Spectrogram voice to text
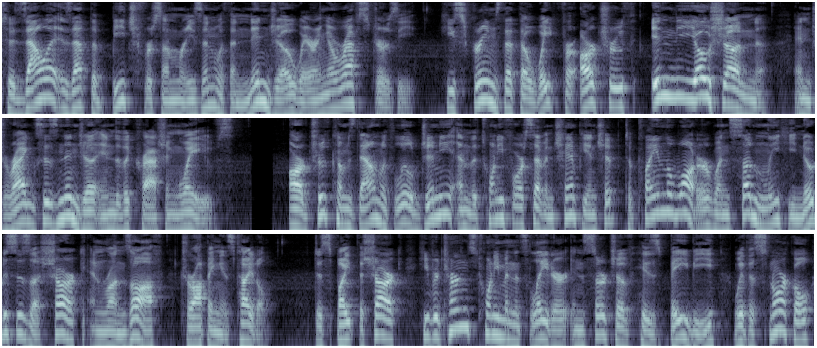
Tozawa is at the beach for some reason with a ninja wearing a ref's jersey. He screams that they'll wait for R-Truth in the ocean and drags his ninja into the crashing waves. R-Truth comes down with Lil Jimmy and the 24 7 championship to play in the water when suddenly he notices a shark and runs off, dropping his title. Despite the shark, he returns 20 minutes later in search of his baby with a snorkel,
